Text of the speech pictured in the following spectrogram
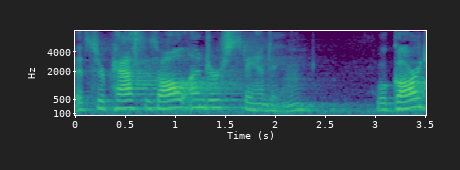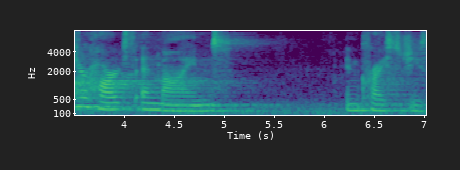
that surpasses all understanding will guard your hearts and minds in Christ Jesus.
